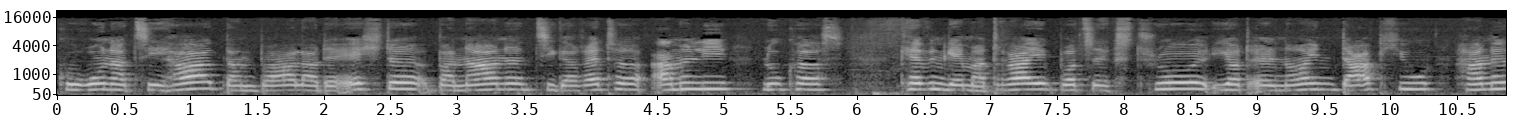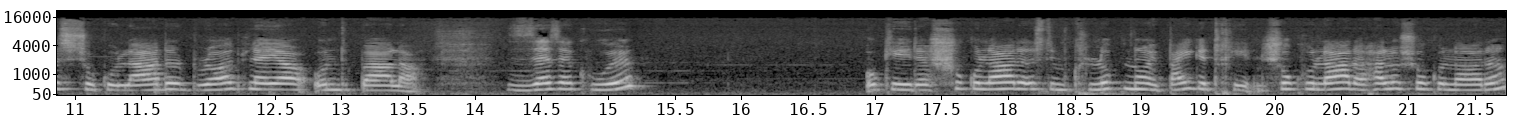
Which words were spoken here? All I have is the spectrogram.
Corona CH, dann Bala der Echte, Banane, Zigarette, Amelie, Lukas, Kevin Gamer 3, Botsex Troll, JL9, DarkU, Hannes, Schokolade, Brawl Player und Bala. Sehr, sehr cool. Okay, der Schokolade ist dem Club neu beigetreten. Schokolade, hallo Schokolade.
